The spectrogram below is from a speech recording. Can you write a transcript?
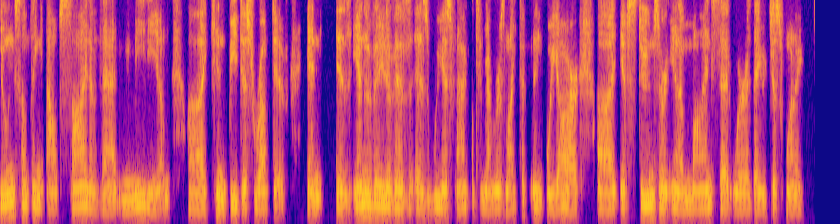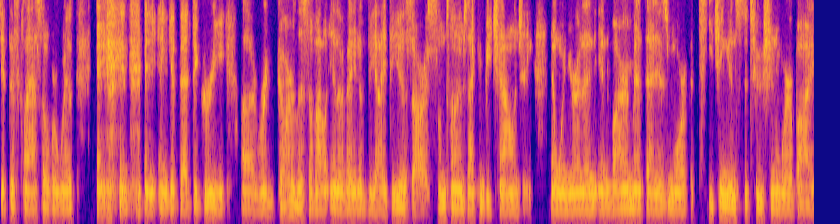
doing something outside of that medium uh, can be disruptive. And as innovative as, as we as faculty members like to think we are, uh, if students are in a mindset where they just want to get this class over with and, and, and get that degree, uh, regardless of how innovative the ideas are, sometimes that can be challenging. And when you're in an environment that is more of a teaching institution whereby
